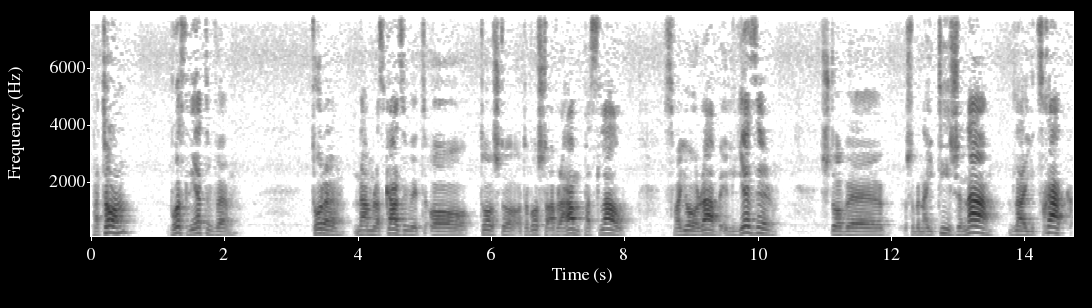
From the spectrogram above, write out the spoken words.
Потом, после этого, Тора нам рассказывает о том, что, о того, что Авраам послал свое раб Элиезер, чтобы, чтобы найти жена для Ицхак.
